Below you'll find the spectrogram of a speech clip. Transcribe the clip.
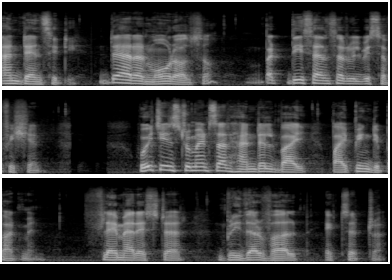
and density. There are more also, but this answer will be sufficient. Which instruments are handled by piping department? Flame arrestor, breather valve, etc.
